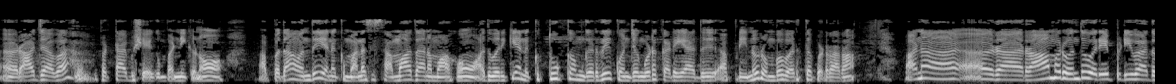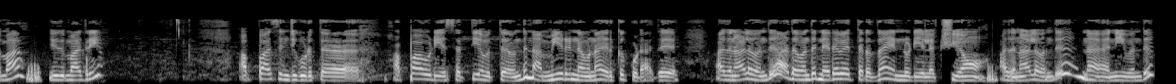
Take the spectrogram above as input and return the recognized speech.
ராஜாவா பட்டாபிஷேகம் பண்ணிக்கணும். அப்பதான் வந்து எனக்கு மனசு சமாதானமாகும். அது வரைக்கும் எனக்கு தூக்கம்ங்கிறதே கொஞ்சம் கூட கிடையாது அப்படின்னு ரொம்ப வருத்தப்படுறாராம். ஆனா ரா- ராமர் வந்து ஒரே பிடிவாதமா இது மாதிரி அப்பா செஞ்சு கொடுத்த அப்பாவுடைய சத்தியத்தை வந்து நான் மீறினவனா இருக்கக்கூடாது. அதனால வந்து அதை வந்து நிறைவேற்றுறது தான் என்னுடைய லட்சியம். அதனால வந்து நான் நீ வந்து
